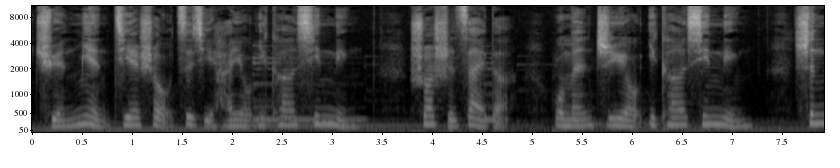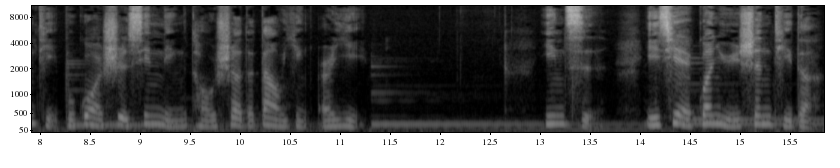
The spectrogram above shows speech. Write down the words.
全面接受自己还有一颗心灵。说实在的，我们只有一颗心灵，身体不过是心灵投射的倒影而已。因此，一切关于身体的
